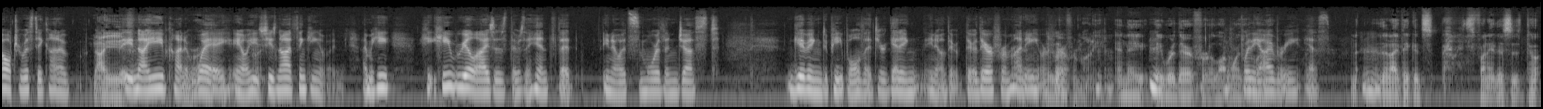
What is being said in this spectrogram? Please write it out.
altruistic kind of naive, naive kind of right. way. You know, he, she's not thinking. I mean, he, he he realizes there's a hint that you know it's more than just giving to people that you're getting you know they're they're there for money or they're for, there for money you know. and they they were there for a lot more for the money. ivory yes mm-hmm. then I think it's it's funny this is to-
